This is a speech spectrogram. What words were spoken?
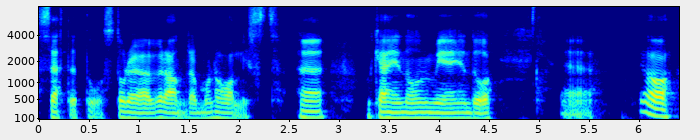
sättet då står över andra moraliskt. Eh, och kan ju någon mer då eh, ja,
